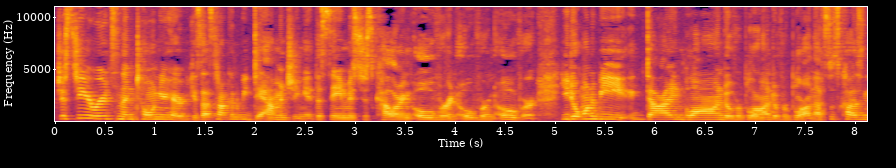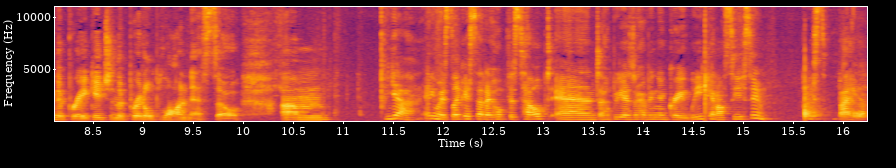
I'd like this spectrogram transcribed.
just do your roots and then tone your hair because that's not going to be damaging it. The same as just coloring over and over and over. You don't want to be dyeing blonde over blonde over blonde. That's what's causing the breakage and the brittle blondness. So, um, yeah, anyways, like I said, I hope this helped and I hope you guys are having a great week and I'll see you soon. Peace. Bye.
